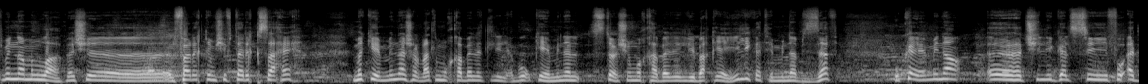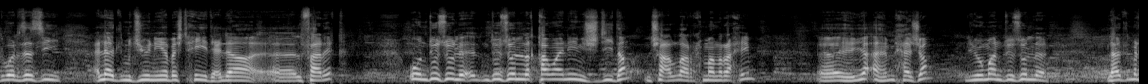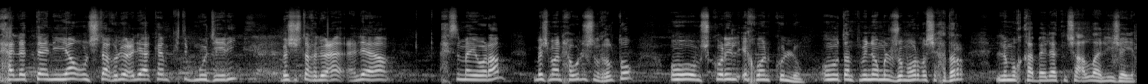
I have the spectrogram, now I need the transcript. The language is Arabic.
كنتمنى من الله باش آه، الفريق يمشي في الطريق الصحيح ما كيهمناش اربعه المقابلات اللي لعبوا كيهمنا 26 مقابلة اللي باقية هي اللي كتهمنا بزاف. وكيهمنا هذا الشيء اللي قال السي فؤاد ورزازي على هذه المديونية باش تحيد على آه، الفريق. وندوزوا ندوزوا لقوانين جديدة إن شاء الله الرحمن الرحيم. آه، هي أهم حاجة. اليوم ندوزوا لهذه المرحلة الثانية ونشتغلوا عليها كمكتب مديري باش نشتغلوا عليها أحسن ما يرام باش ما نحاولوش نغلطوا ومشكورين الإخوان كلهم. وتنتمنوا من الجمهور باش يحضر المقابلات إن شاء الله اللي جاية.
